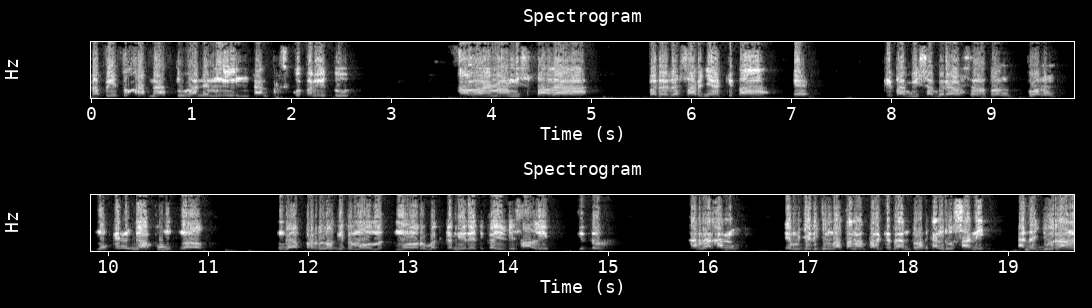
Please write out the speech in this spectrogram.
tapi itu karena Tuhan yang menginginkan persekutuan itu kalau memang misalnya pada dasarnya kita eh kita bisa berrelasi dengan Tuhan Tuhan mungkin nggak nggak perlu gitu mau merubatkan diri di kayu salib gitu. Karena kan yang menjadi jembatan antara kita dan Tuhan kan dosa nih. Ada jurang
